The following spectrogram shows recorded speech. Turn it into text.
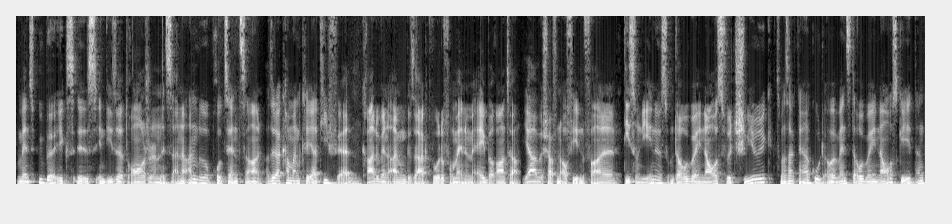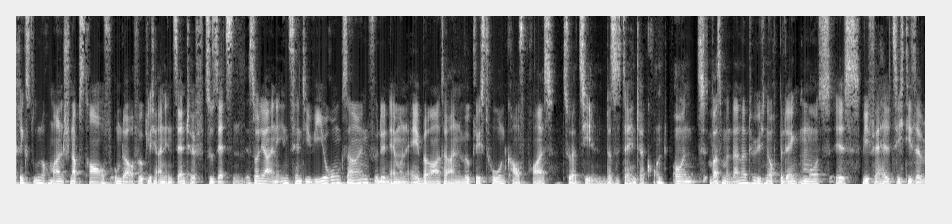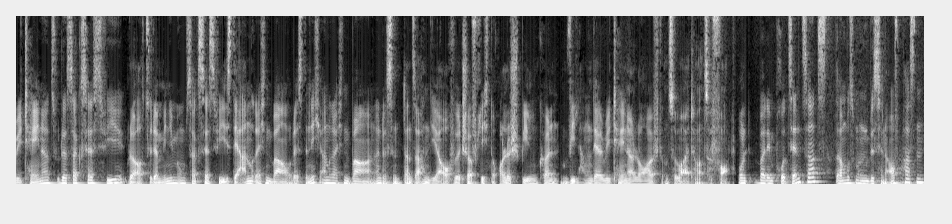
und wenn es über X ist in dieser Branche, dann ist eine andere Prozentzahl. Also da kann man kreativ werden. Gerade wenn einem gesagt wurde vom NMA-Berater, ja, wir schaffen auf jeden Fall dies und jenes und darüber hinaus wird schwierig. Dass man sagt, ja gut, aber wenn es darüber hinaus geht, dann kriegst du nochmal einen Schnaps drauf, um da auch wirklich ein Incentive zu setzen. Es soll ja eine Incentivierung sein für den M&A-Berater, einen möglichst hohen Kaufpreis zu erzielen. Das ist der Hintergrund. Hintergrund. Und was man dann natürlich noch bedenken muss, ist, wie verhält sich dieser Retainer zu der Success Fee oder auch zu der Minimum Success Fee? Ist der anrechenbar oder ist der nicht anrechenbar? Ne, das sind dann Sachen, die ja auch wirtschaftlich eine Rolle spielen können, wie lang der Retainer läuft und so weiter und so fort. Und bei dem Prozentsatz, da muss man ein bisschen aufpassen,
